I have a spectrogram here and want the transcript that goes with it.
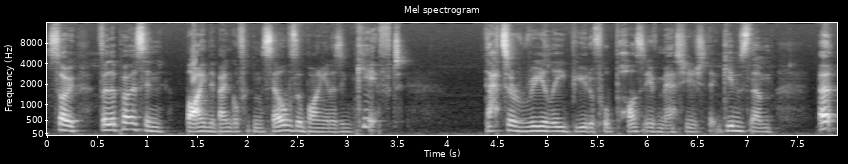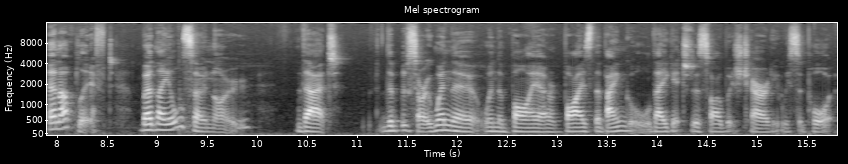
So for the person buying the bangle for themselves or buying it as a gift, that's a really beautiful, positive message that gives them a, an uplift. But they also know that the sorry when the when the buyer buys the bangle, they get to decide which charity we support.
